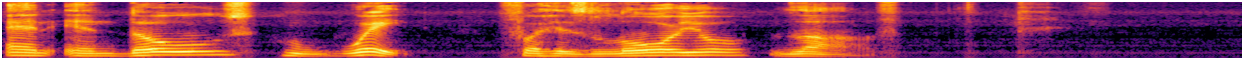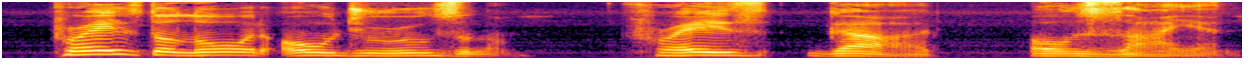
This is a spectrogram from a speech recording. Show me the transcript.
and in those who wait for his loyal love. Praise the Lord, O Jerusalem. Praise God, O Zion.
